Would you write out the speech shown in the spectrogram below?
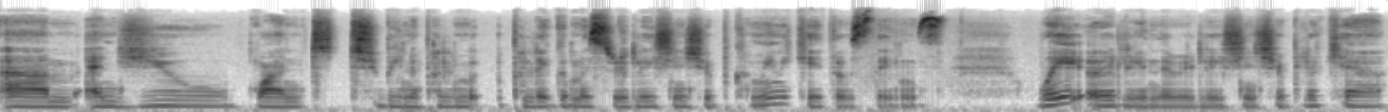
um, and you want to be in a poly- polygamous relationship, communicate those things way early in the relationship. Look here,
